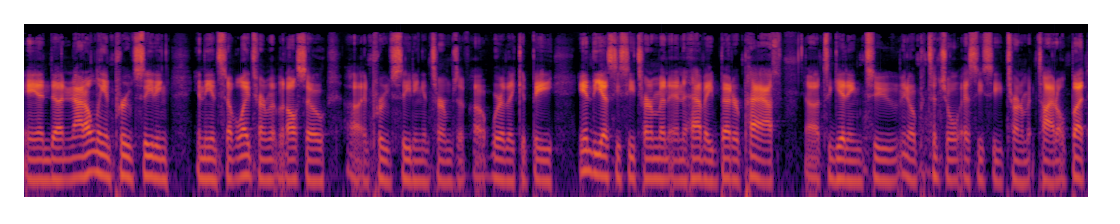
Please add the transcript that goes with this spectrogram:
and uh, not only improved seeding in the NCAA tournament, but also uh, improved seeding in terms of uh, where they could be in the SEC tournament and have a better path uh, to getting to you know potential SEC tournament title. But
